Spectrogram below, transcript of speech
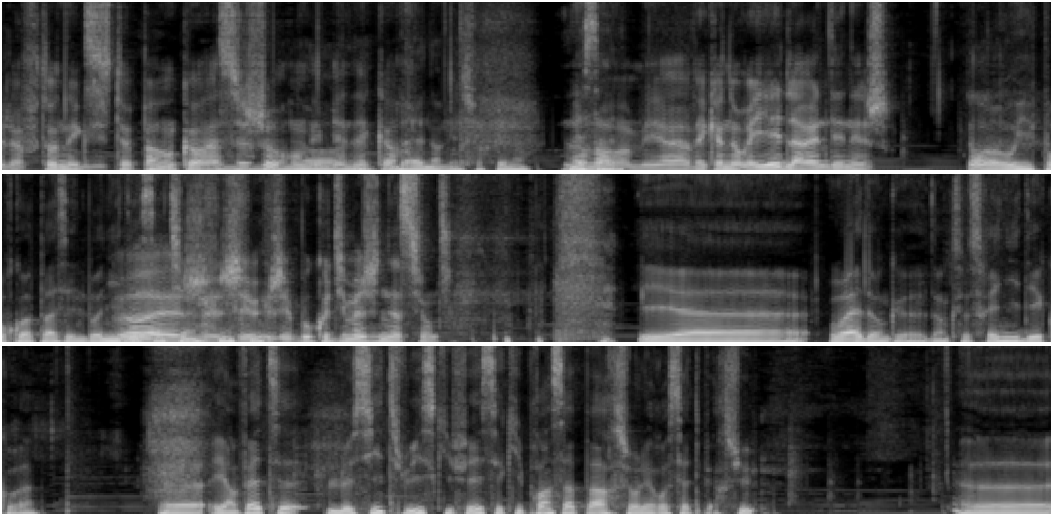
la photo n'existe pas encore à ce jour, on est bien d'accord. Ben non, bien sûr que non. non, mais ça- non, mais avec un oreiller de la Reine des Neiges. Oh oui, pourquoi pas, c'est une bonne idée Ouais, j'ai beaucoup d'imagination. Et euh, ouais, donc, euh, donc ce serait une idée, quoi. Euh, et en fait, le site, lui, ce qu'il fait, c'est qu'il prend sa part sur les recettes perçues. Euh,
